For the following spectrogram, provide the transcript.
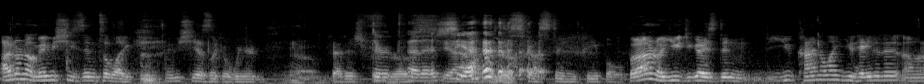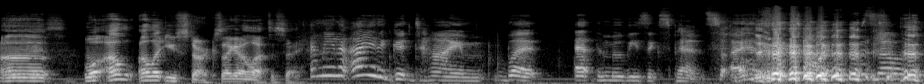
I don't know. Maybe she's into like, maybe she has like a weird No. fetish for Dirt gross, fetish, yeah, yeah. disgusting people. But I don't know. You, you guys didn't. You kind of like you hated it. I don't know. you Uh, guys- well, I'll I'll let you start because I got a lot to say. I mean, I had a good time, but at the movie's expense. I had a good time. so,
